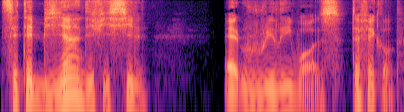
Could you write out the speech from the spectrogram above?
C'était bien difficile. It really was difficult.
